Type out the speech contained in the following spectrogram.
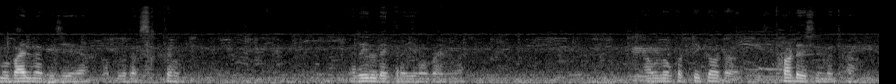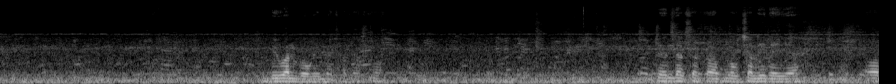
मोबाइल में बिज़ी है, आप लोग देख सकते हो। रील देख रही है मोबाइल में। हम लोग का टिकट थर्ड एसी में था। बी वन बोगी में था दोस्तों। ट्रेन देख सकते हो आप लोग, चल ही रही है। और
